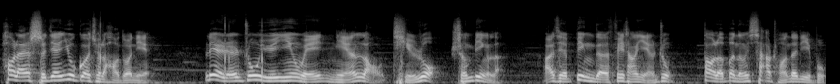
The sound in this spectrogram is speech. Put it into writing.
后来时间又过去了好多年，猎人终于因为年老体弱生病了，而且病得非常严重，到了不能下床的地步。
